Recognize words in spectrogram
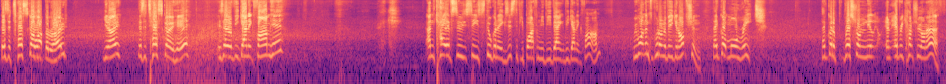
There's a Tesco up the road. You know, there's a Tesco here. Is there a veganic farm here? And KFC is still going to exist if you buy from your veganic farm. We want them to put on a vegan option. They've got more reach. They've got a restaurant in every country on earth,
